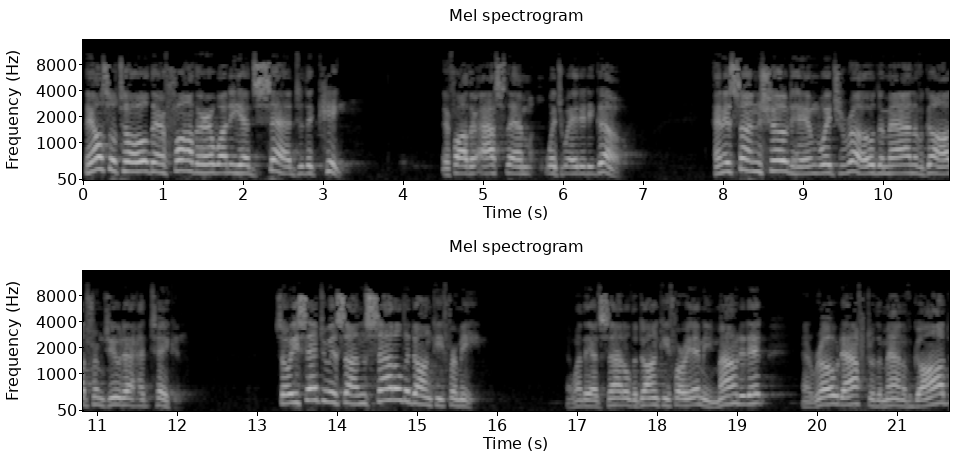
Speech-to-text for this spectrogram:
They also told their father what he had said to the king. Their father asked them, which way did he go? And his son showed him which road the man of God from Judah had taken. So he said to his son, saddle the donkey for me. And when they had saddled the donkey for him, he mounted it and rode after the man of God.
